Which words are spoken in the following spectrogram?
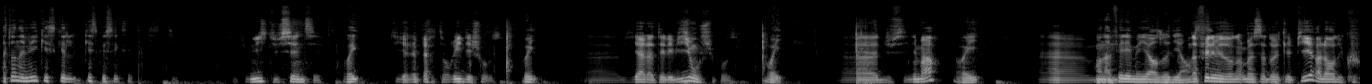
À ton avis, qu'est-ce qu'elle- qu'est-ce que c'est que cette liste? Tiens. C'est une liste du CNC. Oui. Qui répertorie des choses. Oui. Euh, via la télévision, je suppose. Oui. Euh, du cinéma. Oui. On a fait les meilleures audiences. On a fait les maisons. Bah, ça doit être les pires alors du coup.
